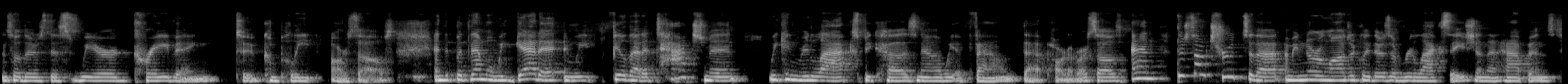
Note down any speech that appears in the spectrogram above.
And so there's this weird craving to complete ourselves. And but then when we get it and we feel that attachment we can relax because now we have found that part of ourselves. And there's some truth to that. I mean neurologically there's a relaxation that happens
